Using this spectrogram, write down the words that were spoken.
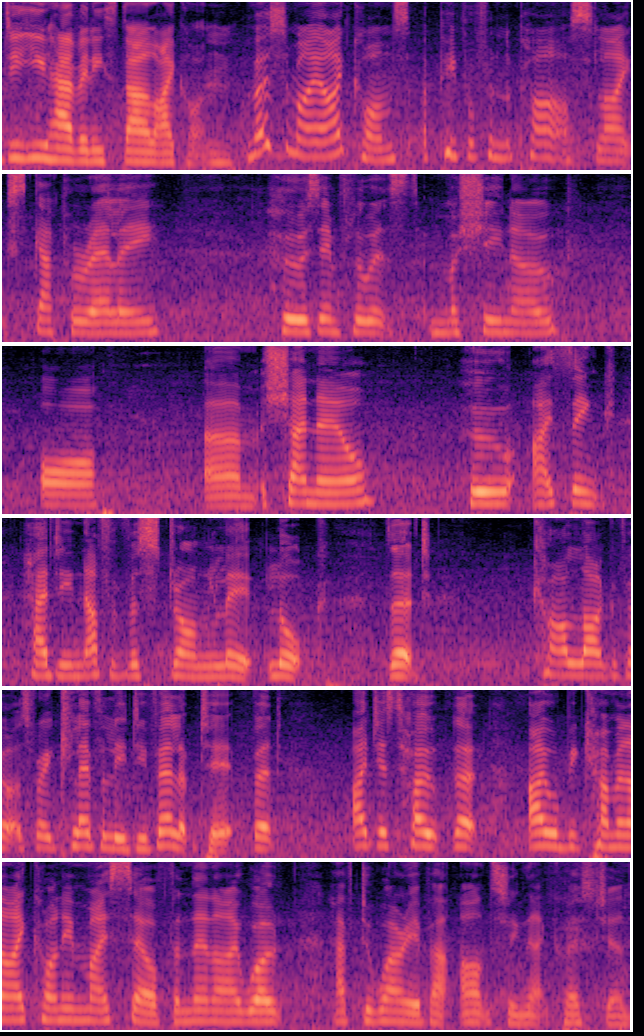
Do you have any style icon? Most of my icons are people from the past, like Schiaparelli, who has influenced Moschino, or um, Chanel, who I think had enough of a strong look that Karl Lagerfeld has very cleverly developed it, but I just hope that I will become an icon in myself and then I won't have to worry about answering that question.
